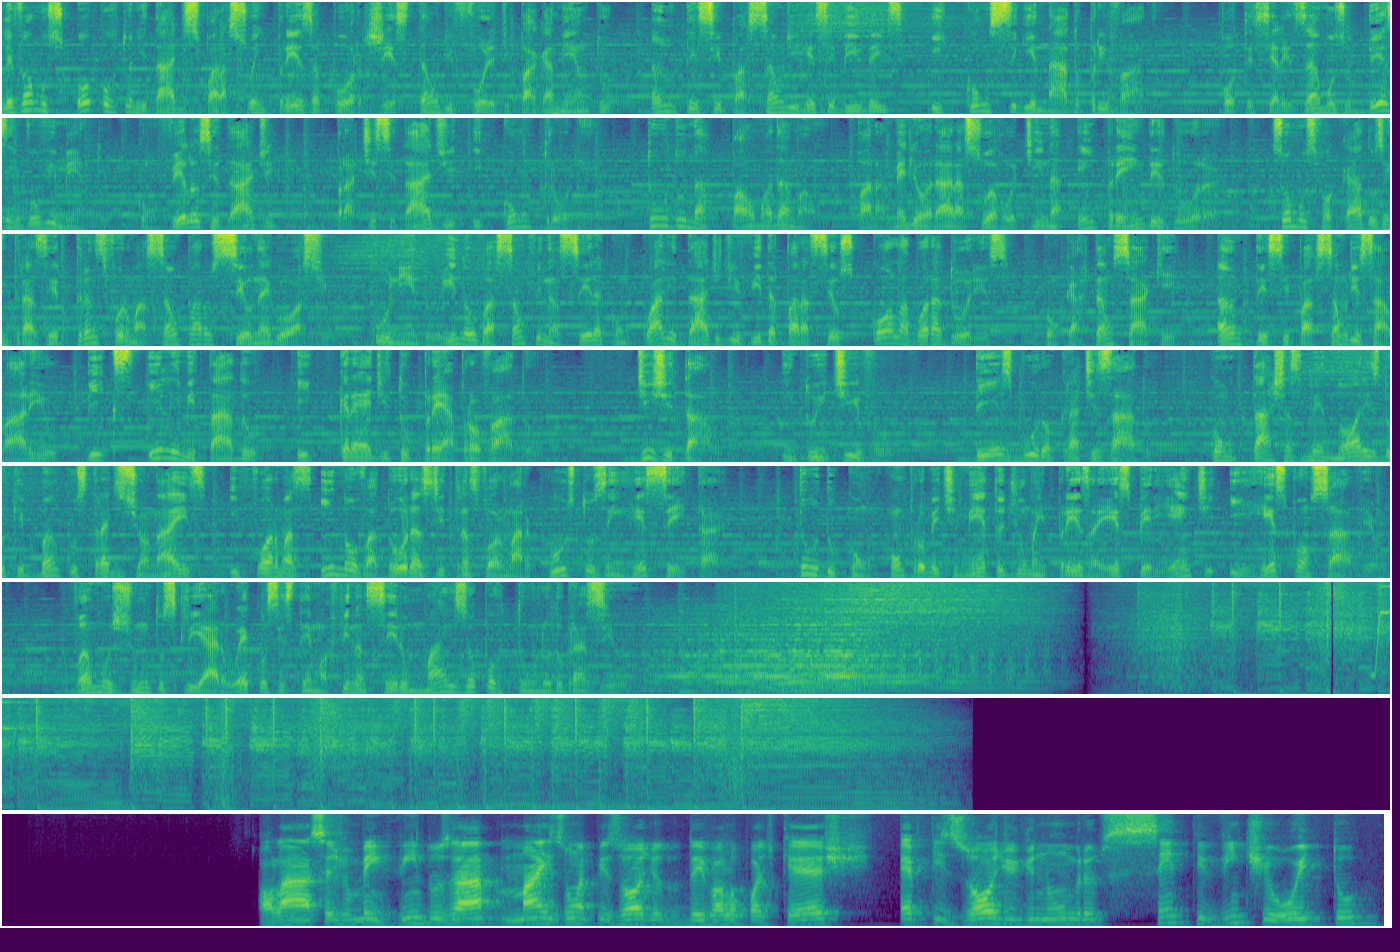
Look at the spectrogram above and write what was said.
Levamos oportunidades para sua empresa por gestão de folha de pagamento, antecipação de recebíveis e consignado privado. Potencializamos o desenvolvimento com velocidade, praticidade e controle. Tudo na palma da mão para melhorar a sua rotina empreendedora. Somos focados em trazer transformação para o seu negócio, unindo inovação financeira com qualidade de vida para seus colaboradores, com cartão saque, antecipação de salário, Pix ilimitado e crédito pré-aprovado. Digital, intuitivo, desburocratizado com taxas menores do que bancos tradicionais e formas inovadoras de transformar custos em receita. Tudo com o comprometimento de uma empresa experiente e responsável. Vamos juntos criar o ecossistema financeiro mais oportuno do Brasil. Olá, sejam bem-vindos a mais um episódio do Dei Valor Podcast, episódio de número 128.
